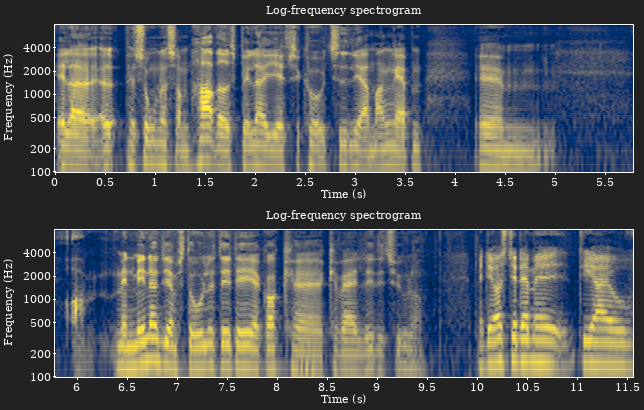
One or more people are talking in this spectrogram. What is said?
eller øh, personer, som har været spillere i FCK tidligere, mange af dem. Øh, og, men minder de om Ståle, det er det, jeg godt kan, kan være lidt i tvivl om. Men det er også det der med, de har jo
